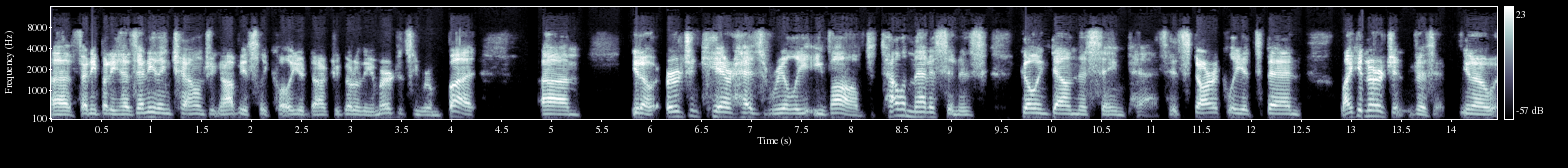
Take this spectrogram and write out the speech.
uh, if anybody has anything challenging, obviously call your doctor, go to the emergency room. But, um, you know, urgent care has really evolved. Telemedicine is going down the same path. Historically, it's been like an urgent visit. You know,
